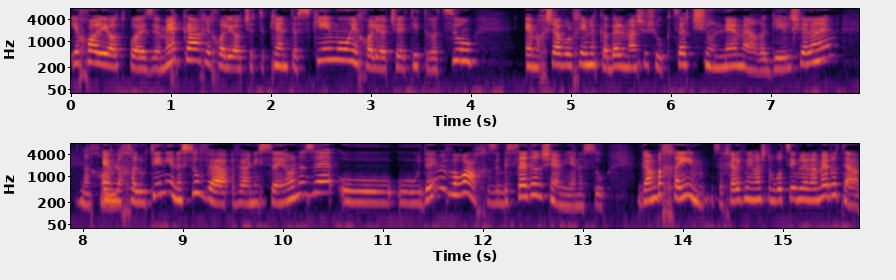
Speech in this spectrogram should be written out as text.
יכול להיות פה איזה מקח, יכול להיות שכן תסכימו, יכול להיות שתתרצו. הם עכשיו הולכים לקבל משהו שהוא קצת שונה מהרגיל שלהם. נכון. הם לחלוטין ינסו, וה, והניסיון הזה הוא, הוא די מבורך, זה בסדר שהם ינסו. גם בחיים, זה חלק ממה שאתם רוצים ללמד אותם.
